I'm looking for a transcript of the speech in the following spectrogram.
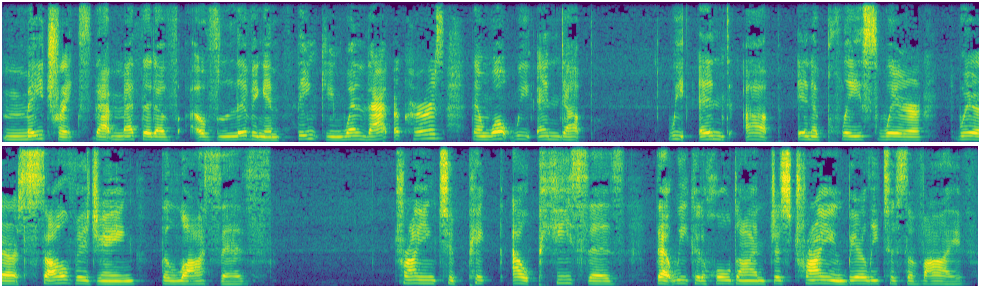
matrix, that method of, of living and thinking, when that occurs, then what we end up, we end up in a place where we're salvaging the losses, trying to pick out pieces that we could hold on, just trying barely to survive.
